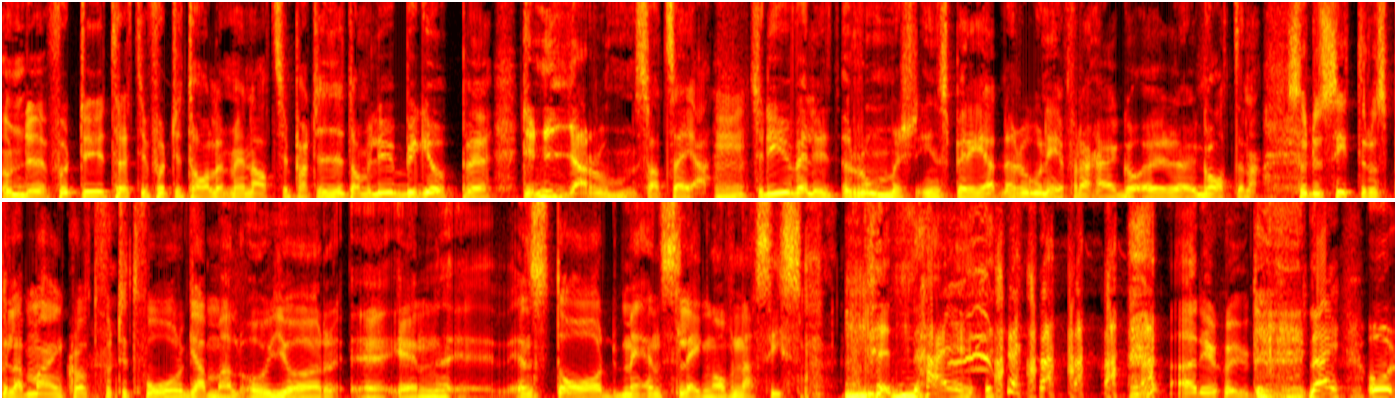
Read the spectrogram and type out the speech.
Under 40, 30-40-talet med nazipartiet. De ville ju bygga upp eh, det nya Rom så att säga. Mm. Så det är ju väldigt romerskt inspirerat när du går ner för de här eh, gatorna. Så du sitter och spelar Minecraft 42 år gammal och gör eh, en, en stad med en släng av nazism? Nej! ja, det är sjukt. Nej, och,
